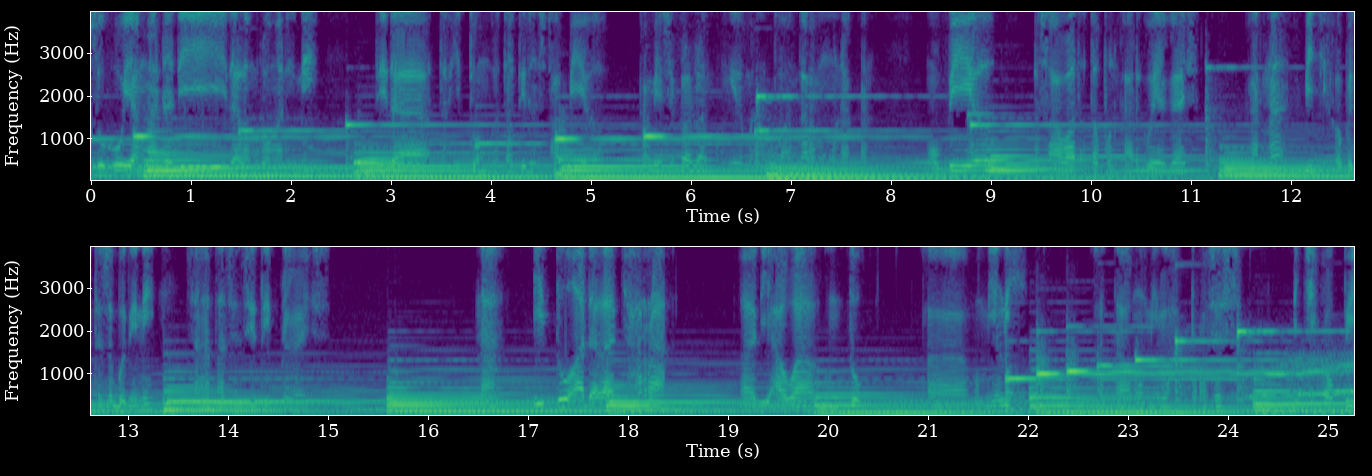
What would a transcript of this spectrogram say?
suhu yang ada di dalam ruangan ini tidak terhitung atau tidak stabil. Kan biasanya kalau dalam pengiriman itu antara menggunakan mobil, pesawat ataupun kargo ya guys. Karena biji kopi tersebut ini sangat sensitif guys. Itu adalah cara uh, di awal untuk uh, memilih atau memilah proses biji kopi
